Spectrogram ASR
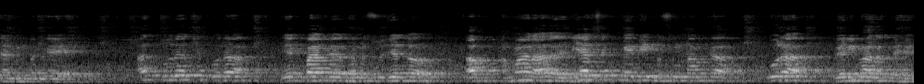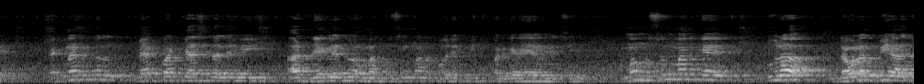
शामिल बन गए हैं। आज पूरा से पूरा एक बार हमें सूझे तो अब हमारा रियासत में भी मुसलमान का पूरा गरीब हालत है। इकोनॉमिकल बैकवर्ड कैस्ट वाले भी आज देख ले तो हमारे मुसलमान पूरे पीछे पड़ गए हैं हमारे मुसलमान के पूरा दौलत भी आज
